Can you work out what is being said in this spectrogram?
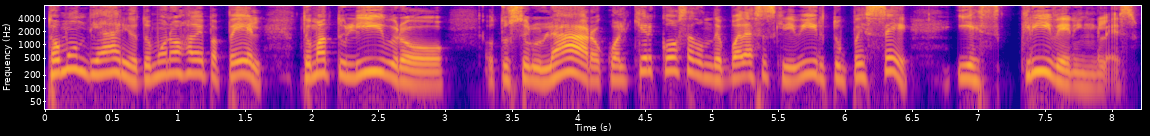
toma un diario, toma una hoja de papel, toma tu libro o tu celular o cualquier cosa donde puedas escribir, tu PC, y escribe en inglés.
